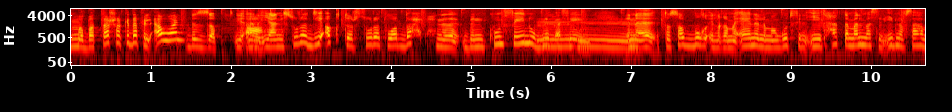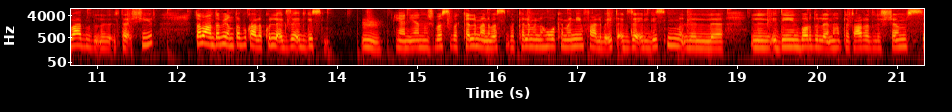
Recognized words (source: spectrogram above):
مبطشة كده في الأول بالظبط يعني, آه. يعني الصورة دي أكتر صورة توضح إحنا بنكون فين وبنبقى فين مم. إن تصبغ الغمقان اللي موجود في الإيد حتى ملمس الإيد نفسها بعد التقشير طبعا ده بينطبق على كل أجزاء الجسم مم. يعني أنا مش بس بتكلم أنا بس بتكلم إن هو كمان ينفع لبقية أجزاء الجسم لل... للإيدين برضو لأنها بتتعرض للشمس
